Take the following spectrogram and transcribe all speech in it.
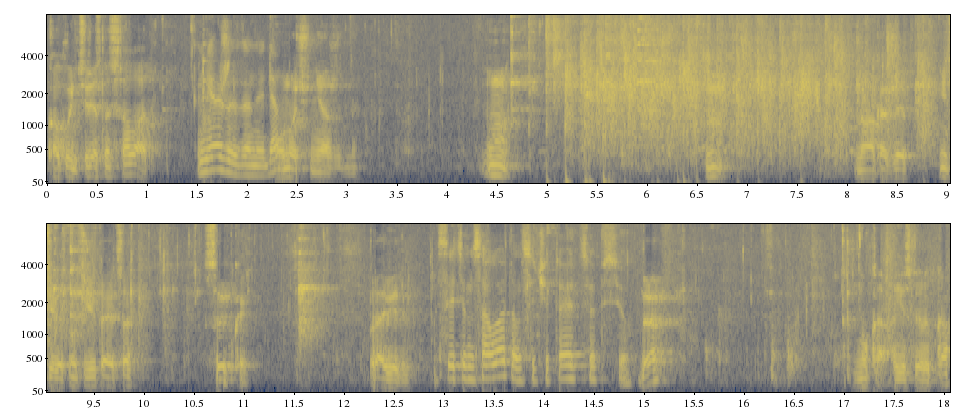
Какой интересный салат. Неожиданный, да? Он очень неожиданный. М. М. Ну а как же интересно сочетается с рыбкой? Проверим. С этим салатом сочетается все. Да? Ну-ка, а если рыбка?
